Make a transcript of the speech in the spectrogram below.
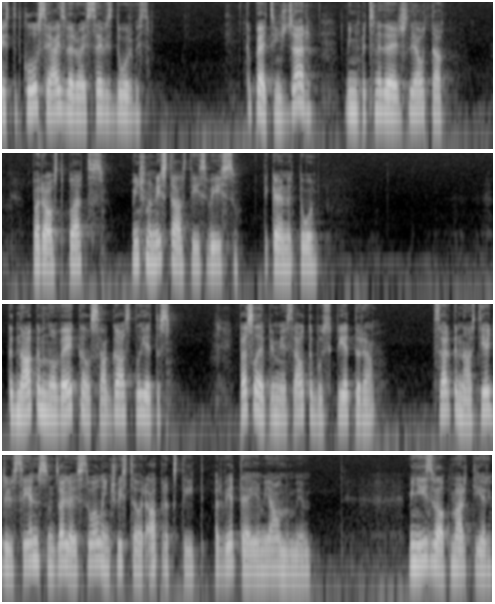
Es tad klusi aizvēroju sevis durvis. Kāpēc viņš dzer? Viņa pēc nedēļas ļautā parausta plecus. Viņš man izstāstīs visu, tikai ne to. Kad nākam no veikala, sāk gāzt lietus. Paslēpjamies autobusu pieturā. Sarkanās ķieģeļu sienas un zaļais soliņš viscaur aprakstīti ar vietējiem jaunumiem. Viņi izvelk marķieri.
